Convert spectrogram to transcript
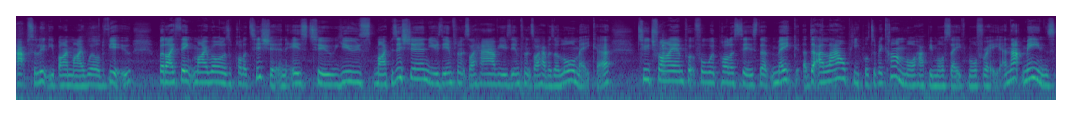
absolutely by my worldview. But I think my role as a politician is to use my position, use the influence I have, use the influence I have as a lawmaker to try and put forward policies that make that allow people to become more happy, more safe, more free. And that means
